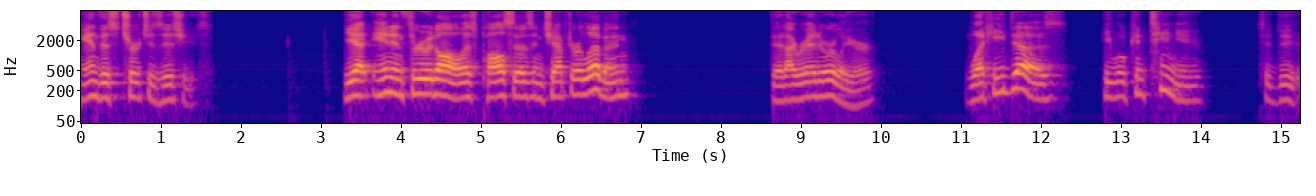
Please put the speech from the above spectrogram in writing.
and this church's issues. Yet, in and through it all, as Paul says in chapter 11 that I read earlier, what he does, he will continue to do.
